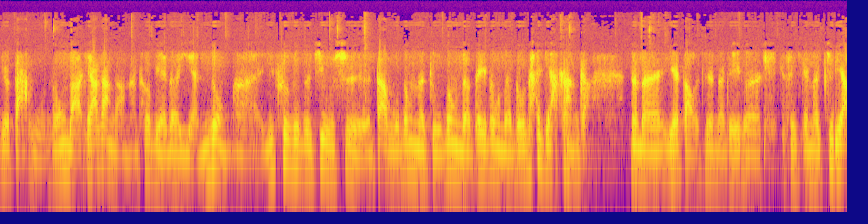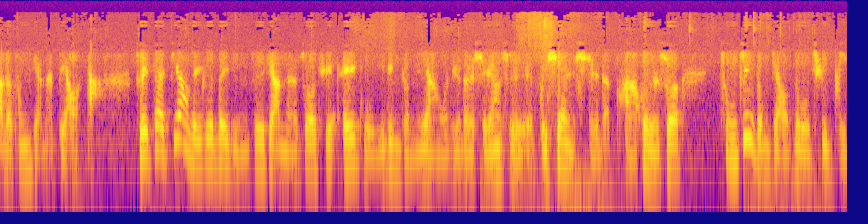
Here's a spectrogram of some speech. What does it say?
就大股东吧加杠杆呢特别的严重啊，一次次的救市，大股东呢主动的、被动的都在加杠杆，那么也导致呢这个之间的质押的风险呢比较大。所以在这样的一个背景之下呢，说去 A 股一定怎么样？我觉得实际上是不现实的啊，或者说从这种角度去比，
